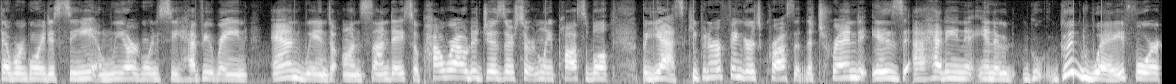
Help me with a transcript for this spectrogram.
that we're going to see. And we are going to see heavy rain and wind on Sunday. So power outages are certainly possible. But yes, keeping our fingers crossed that the trend is uh, heading in a g- good way for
